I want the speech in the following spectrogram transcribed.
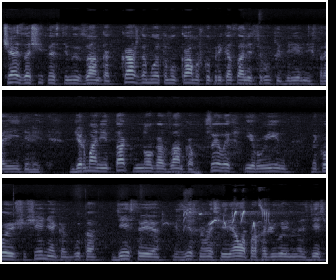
Часть защитной стены замка. К каждому этому камушку прикасались руки древних строителей. В Германии так много замков целых и руин. Такое ощущение, как будто действие известного сериала проходило именно здесь.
